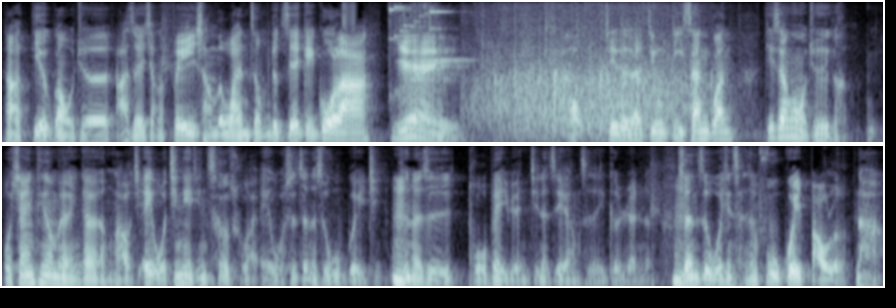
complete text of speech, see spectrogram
那第二关我觉得阿泽也讲得非常的完整，我们就直接给过啦。耶，好，接着来进入第三关。第三关我觉得一个我相信听众朋友应该会很好奇，哎，我今天已经测出来，哎，我是真的是乌龟颈，嗯、真的是驼背圆肩的这样子的一个人了，嗯、甚至我已经产生富贵包了，那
